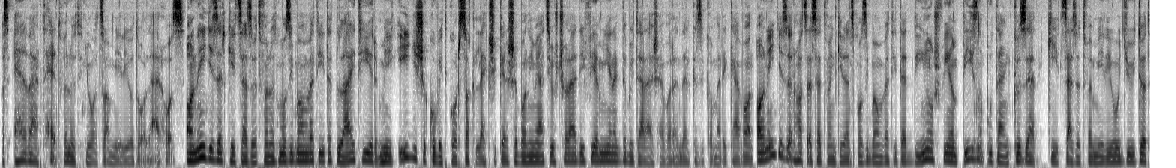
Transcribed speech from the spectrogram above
az elvárt 75-80 millió dollárhoz. A 4255 moziban vetített Lightyear még így is a Covid korszak legsikeresebb animációs családi filmjének debütálásával rendelkezik Amerikában. A 4679 moziban vetített dínos film 10 nap után közel 250 millió gyűjtött,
